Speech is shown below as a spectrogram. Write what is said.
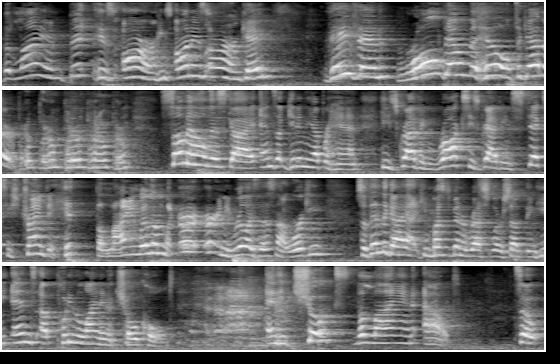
The lion bit his arm. He's on his arm, okay? They then roll down the hill together. Somehow this guy ends up getting the upper hand. He's grabbing rocks, he's grabbing sticks, he's trying to hit the lion with them, like, ur, ur, and he realizes that's not working. So then the guy, he must have been a wrestler or something, he ends up putting the lion in a chokehold. and he chokes the lion out. So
